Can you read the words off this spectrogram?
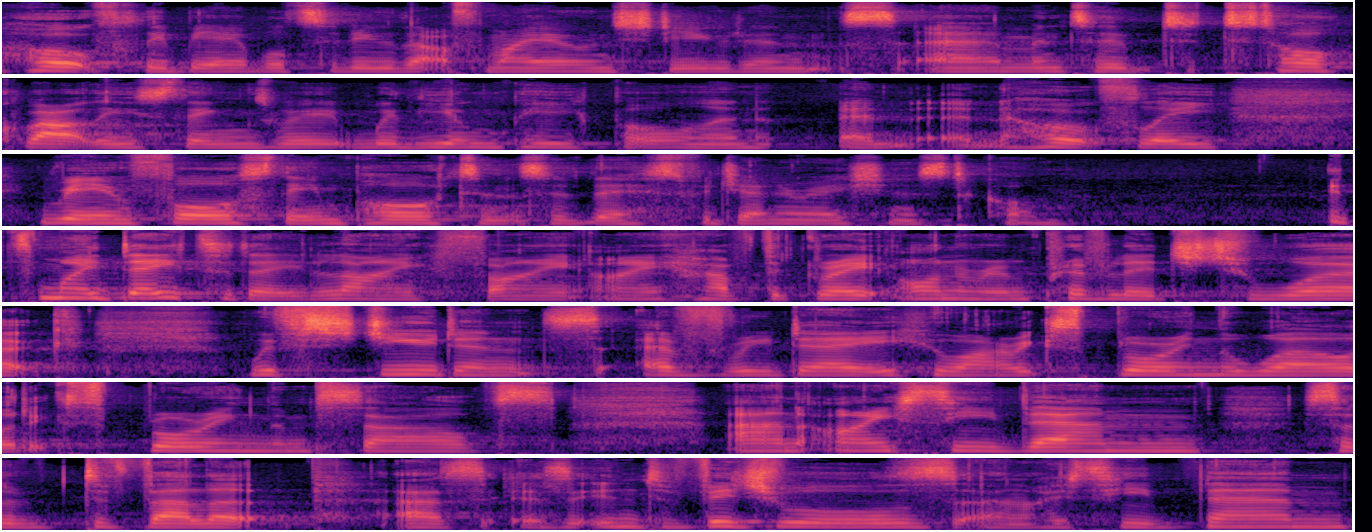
hopefully be able to do that for my own students um, and to, to, to talk about these things with, with young people and, and, and hopefully reinforce the importance of this for generations to come it's my day-to-day -day life. I, I have the great honour and privilege to work with students every day who are exploring the world, exploring themselves, and I see them sort of develop as, as individuals, and I see them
